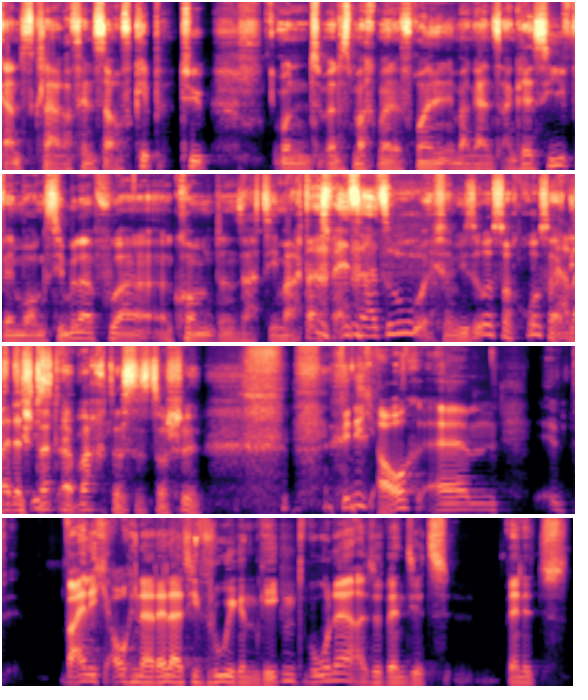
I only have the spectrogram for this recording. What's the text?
ganz klarer Fenster auf Kipp-Typ und das macht meine Freundin immer ganz aggressiv. Wenn morgens die Müllabfuhr äh, kommt, dann sagt sie, mach das Fenster zu. Ich so, wieso ist doch großartig? Aber die Stadt ist, erwacht, das ist doch schön. Finde ich auch, ähm, weil ich auch in einer relativ ruhigen Gegend wohne. Also wenn sie jetzt wenn jetzt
